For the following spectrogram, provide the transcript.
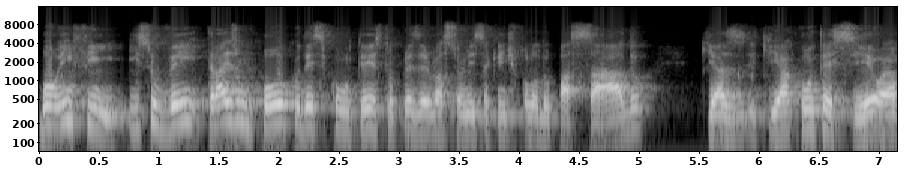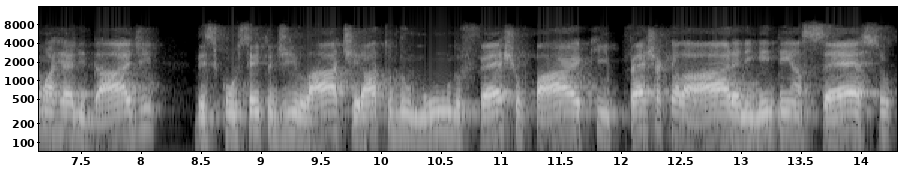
Bom, enfim, isso vem traz um pouco desse contexto preservacionista que a gente falou do passado, que, as, que aconteceu, é uma realidade, desse conceito de ir lá, tirar todo mundo, fecha o parque, fecha aquela área, ninguém tem acesso.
